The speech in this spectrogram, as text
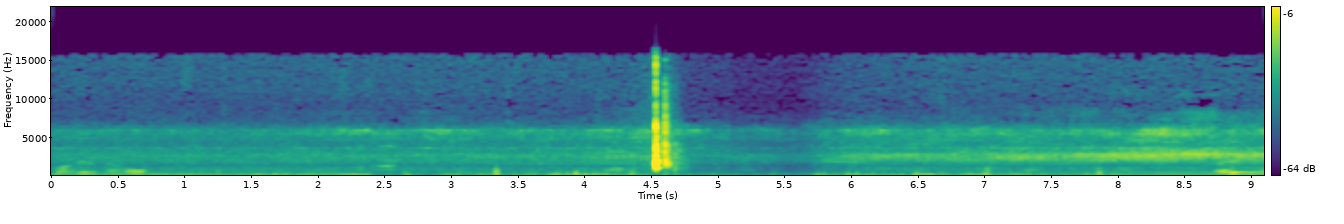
Come on, hit it in that hole. Hey.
